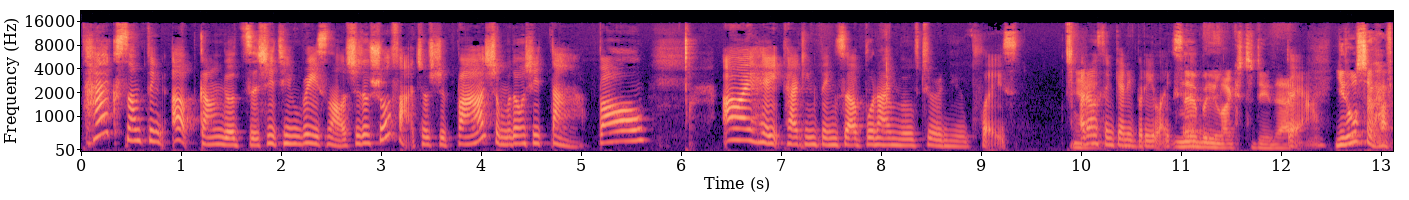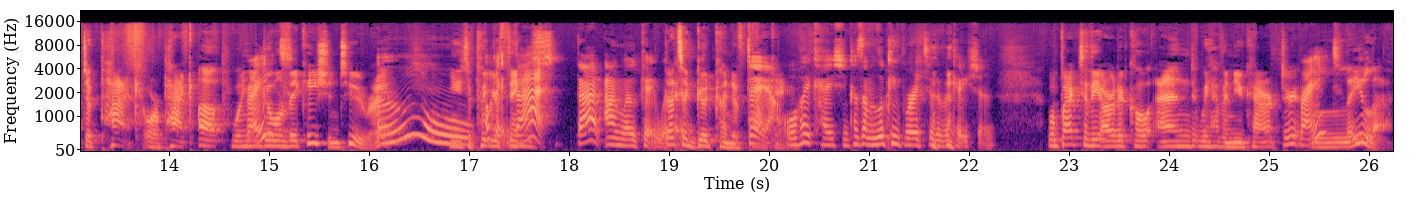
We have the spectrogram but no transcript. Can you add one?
pack something up，刚刚有仔细听 Reese 老师的说法，就是把什么东西打包。I hate packing things up when I move to a new place. I don't think anybody likes it. Nobody likes to do that. Yeah. You'd also have to pack or pack up when Right? you go on vacation too, right? Oh, You need to put your okay, things- That that I'm okay with. That's a it. good kind of 对啊， packing. 我会开心 because I'm looking forward to the vacation. Well, back to the article, and we have a new character, Right? Layla.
